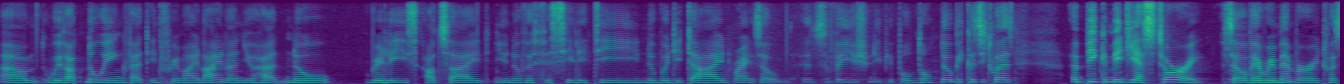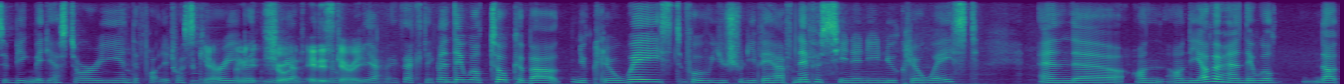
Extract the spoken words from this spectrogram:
um, without knowing that in Three Mile Island you had no release outside you know the facility nobody died right? So so they usually people don't know because it was a big media story. So they remember it was a big media story and they thought it was scary yeah, I mean, sure yeah, it is scary. Yeah exactly. And they will talk about nuclear waste for usually they have never seen any nuclear waste. And uh, on on the other hand they will not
